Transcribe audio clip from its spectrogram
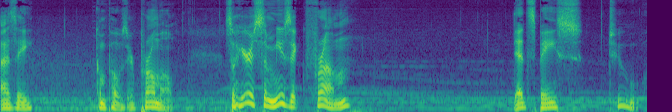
as a composer promo. So here is some music from Dead Space 2.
